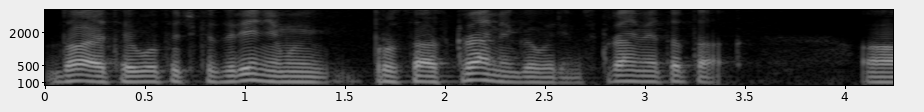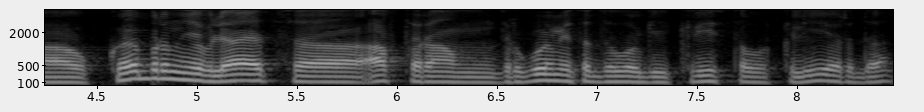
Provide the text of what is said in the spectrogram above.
да, это его точка зрения, мы просто о скраме говорим. Скраме это так. А Кэберн является автором другой методологии, Crystal Clear, да.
